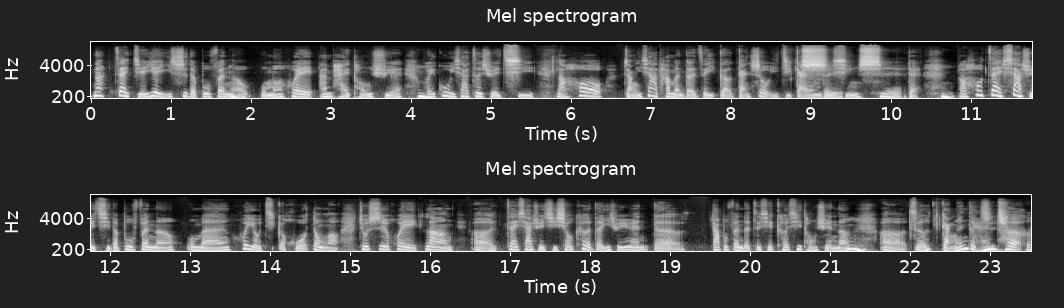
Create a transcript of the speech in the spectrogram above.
那在结业仪式的部分呢，嗯、我们会安排同学回顾一下这学期，嗯、然后。讲一下他们的这一个感受以及感恩的心，是，是对，嗯，然后在下学期的部分呢，我们会有几个活动哦，就是会让呃在下学期休课的医学院的大部分的这些科系同学呢，嗯、呃，折感恩的纸鹤，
